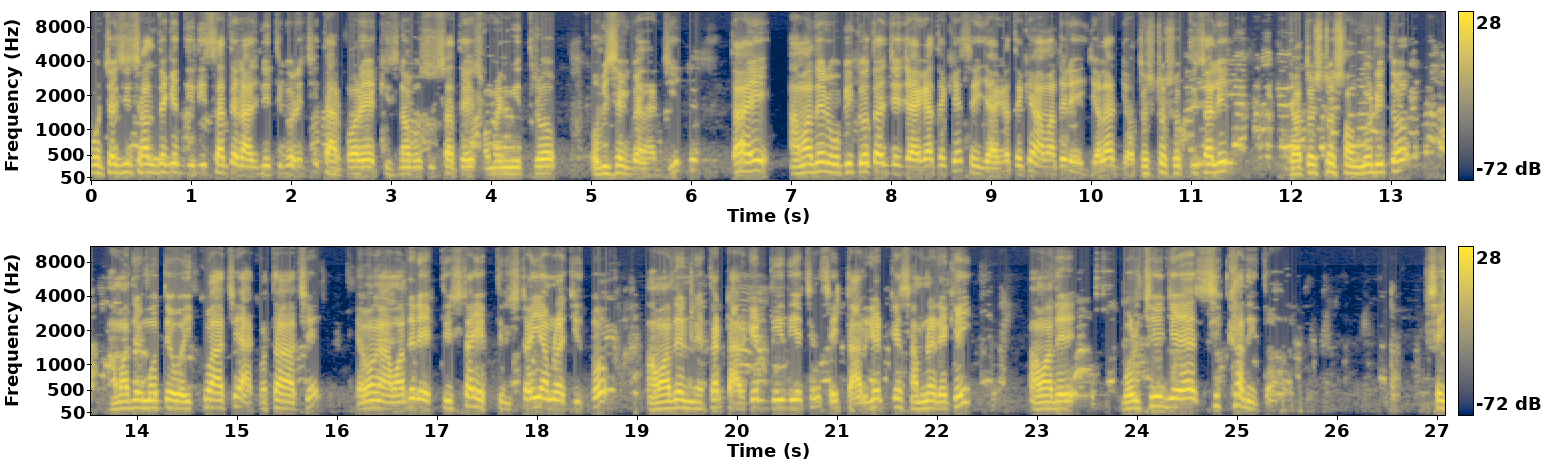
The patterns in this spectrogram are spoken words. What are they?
পঁচাশি সাল থেকে দিদির সাথে রাজনীতি করেছি, তারপরে কৃষ্ণা বসুর সাথে সোমেন মিত্র, অভিষেক ব্যানার্জি। তাই আমাদের অভিজ্ঞতা যে জায়গা থেকে, সেই জায়গা থেকে আমাদের এই জেলা যথেষ্ট শক্তিশালী, যথেষ্ট সংগঠিত, আমাদের মধ্যে ঐক্য আছে, একতা আছে এবং আমাদের একত্রিশটা একত্রিশটাই আমরা জিতবো। আমাদের নেতা টার্গেট দিয়ে দিয়েছেন, সেই টার্গেটকে সামনে রেখেই আমাদের বলছি যে শিক্ষা দিতে হবে। সেই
